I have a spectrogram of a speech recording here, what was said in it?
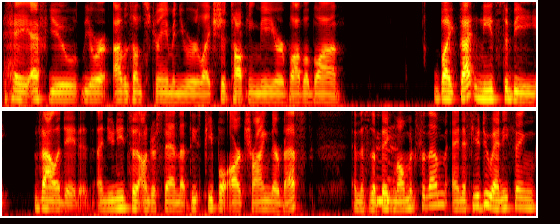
hey f you you were i was on stream and you were like shit talking me or blah blah blah like that needs to be validated and you need to understand that these people are trying their best and this is a big Mhm. moment for them and if you do anything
